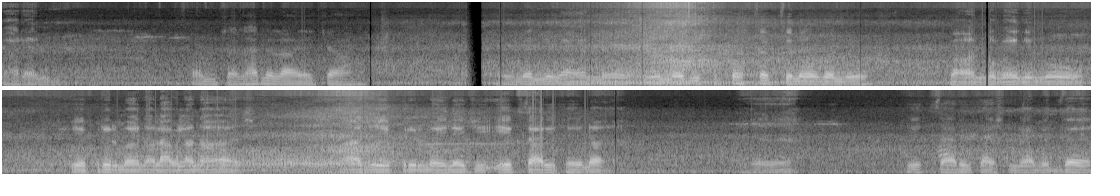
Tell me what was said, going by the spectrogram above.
कारण आमचा झालेला आहे चहा बंधू भावांनो मोदी बहिणींनो एप्रिल महिना लागला ना आज. आज एप्रिल महिन्याची एक तारीख आहे ना. एक तारीख असल्याबद्दल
